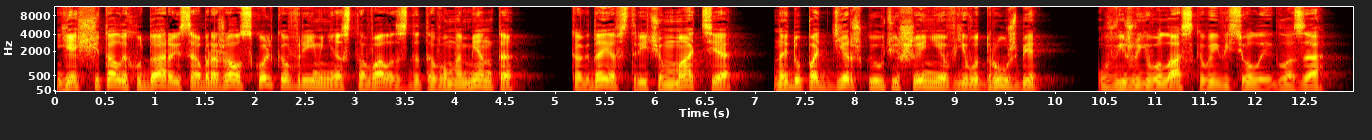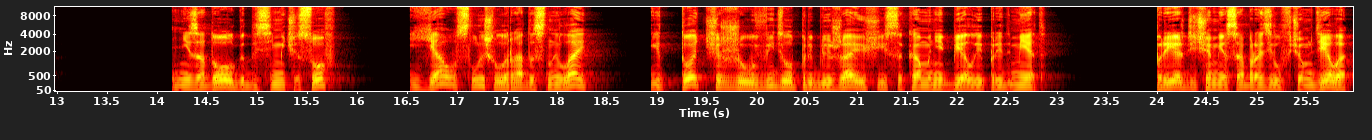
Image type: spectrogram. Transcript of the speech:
Я считал их удары и соображал, сколько времени оставалось до того момента, когда я встречу Маттия, найду поддержку и утешение в его дружбе, увижу его ласковые веселые глаза. Незадолго до семи часов я услышал радостный лай и тотчас же увидел приближающийся ко мне белый предмет. Прежде чем я сообразил, в чем дело,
